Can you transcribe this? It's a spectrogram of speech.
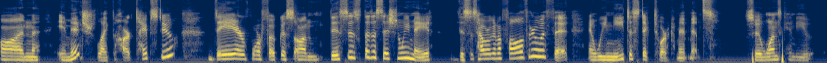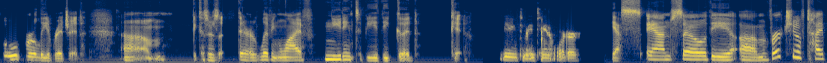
on image like the heart types do. They are more focused on this is the decision we made, this is how we're going to follow through with it, and we need to stick to our commitments. So ones can be overly rigid um, because there's a, they're living life needing to be the good kid, needing to maintain order. Yes. And so the um, virtue of type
